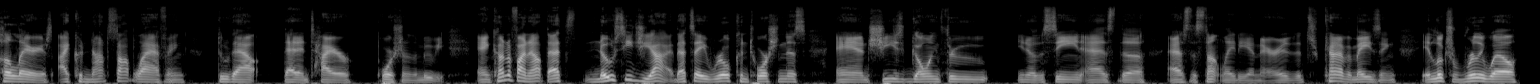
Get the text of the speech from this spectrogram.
hilarious. I could not stop laughing throughout that entire portion of the movie. And come to find out, that's no CGI. That's a real contortionist, and she's going through you know the scene as the as the stunt lady in there. it's kind of amazing. It looks really well.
